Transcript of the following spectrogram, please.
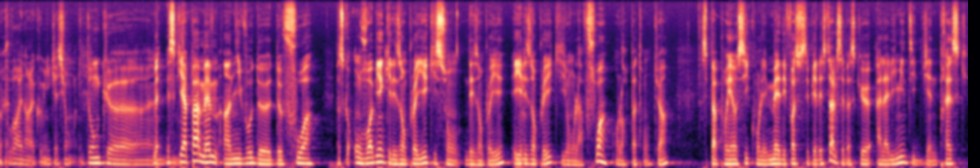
Le pouvoir est dans la communication. Donc, euh, est-ce qu'il n'y a pas même un niveau de, de foi Parce qu'on voit bien qu'il y a des employés qui sont des employés et il y a Mhm. des employés qui ont la foi en leur patron, tu vois. C'est pas pour rien aussi qu'on les met des fois sur ces piédestals, c'est parce que à la limite, ils deviennent presque.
